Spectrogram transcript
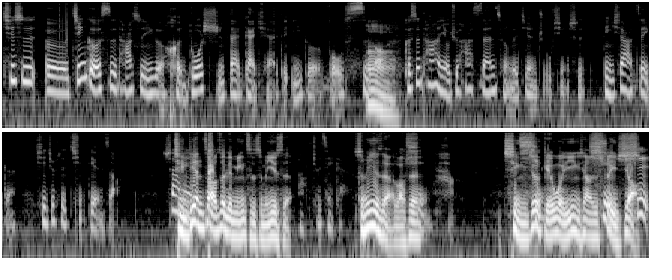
其实呃，金阁寺它是一个很多时代盖起来的一个佛寺啊，可是它很有趣，它三层的建筑形式，底下这个其实就是寝殿灶。寝殿灶这个名词什么意思？哦，就这个什么意思啊？老师，好，寝就给我的印象是睡觉，是，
